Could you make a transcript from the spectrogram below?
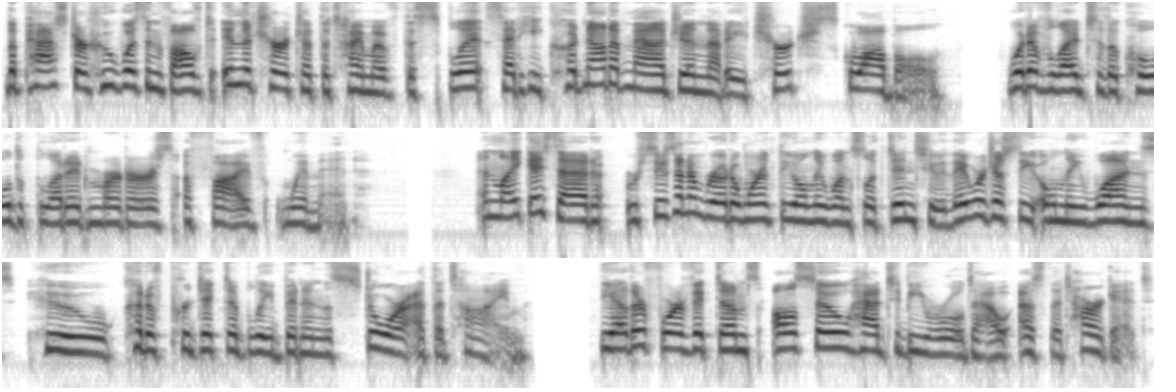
The pastor who was involved in the church at the time of the split said he could not imagine that a church squabble would have led to the cold blooded murders of five women. And like I said, Susan and Rhoda weren't the only ones looked into. They were just the only ones who could have predictably been in the store at the time. The other four victims also had to be ruled out as the target.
